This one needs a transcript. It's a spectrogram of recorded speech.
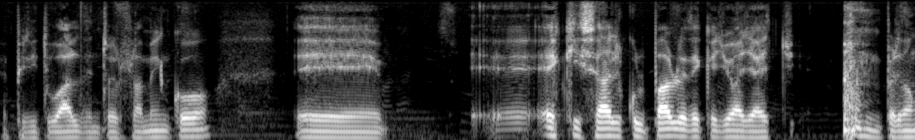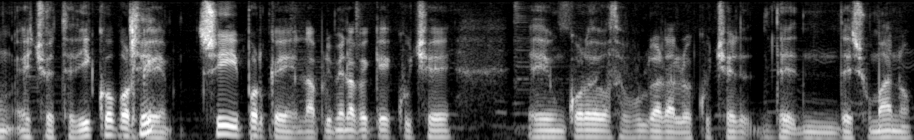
espiritual dentro del flamenco. Eh, eh, es quizá el culpable de que yo haya hecho, perdón, hecho este disco, porque ¿Sí? porque la primera vez que escuché eh, un coro de voces búlgaras lo escuché de, su mano.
